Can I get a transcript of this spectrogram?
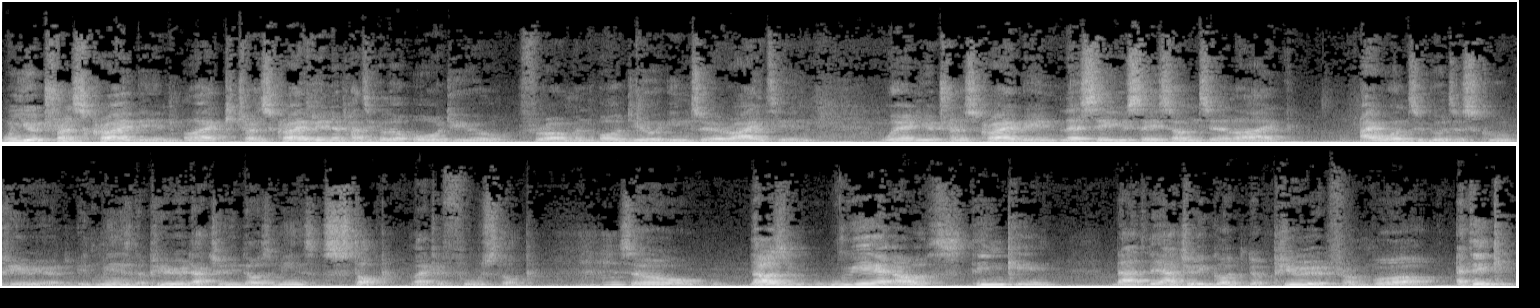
when you're transcribing, like transcribing a particular audio from an audio into a writing, when you're transcribing, let's say you say something like, I want to go to school, period. It means the period actually does means stop, like a full stop. So that was where I was thinking that they actually got the period from. But I think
